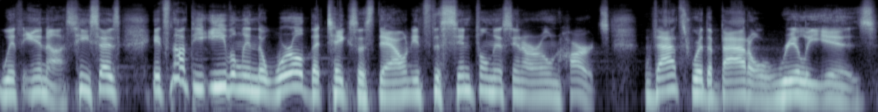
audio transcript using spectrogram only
within us. He says it's not the evil in the world that takes us down, it's the sinfulness in our own hearts. That's where the battle really is.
